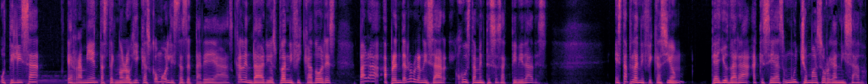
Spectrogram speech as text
Utiliza herramientas tecnológicas como listas de tareas, calendarios, planificadores, para aprender a organizar justamente esas actividades. Esta planificación te ayudará a que seas mucho más organizado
